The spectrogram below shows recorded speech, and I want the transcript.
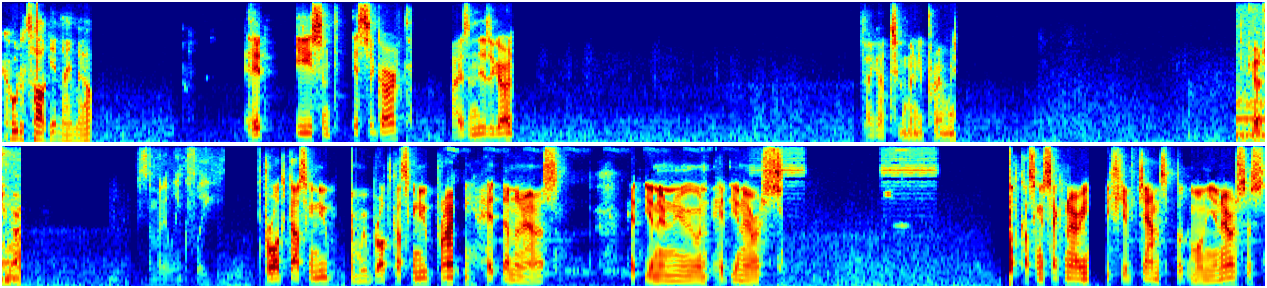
Call the target name out. Hit Ascent Isegard. Eisen Isegard. I got too many primaries. Catching up. Somebody link fleet. Broadcasting new we're Broadcasting new primary. Hit the Daenerys. Hit the new hit the Daenerys. Broadcasting secondary. If you have jams, put them on the Daenerys.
